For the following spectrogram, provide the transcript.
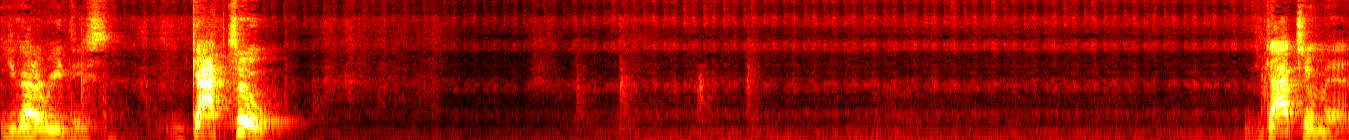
you got to read these. Got to. Got to, man.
